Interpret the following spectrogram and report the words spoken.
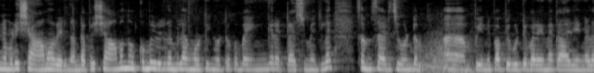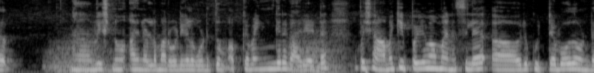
നമ്മുടെ ശ്യാമ വരുന്നുണ്ട്. അപ്പോൾ ശ്യാമ നോക്കുമ്പോൾ ഇവർ തമ്മിൽ അങ്ങോട്ടും ഇങ്ങോട്ടും ഒക്കെ ഭയങ്കര അറ്റാച്ച്മെന്റിൽ സംസാരിച്ചുകൊണ്ടും പിന്നെ പപ്പിക്കുട്ടി പറയുന്ന കാര്യങ്ങൾ വിഷ്ണു അതിനുള്ള മറുപടികൾ കൊടുത്തും ഒക്കെ ഭയങ്കര കാര്യമായിട്ട്. അപ്പോൾ ശ്യാമയ്ക്ക് ഇപ്പോഴും ആ മനസ്സിൽ ഒരു കുറ്റബോധമുണ്ട്.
